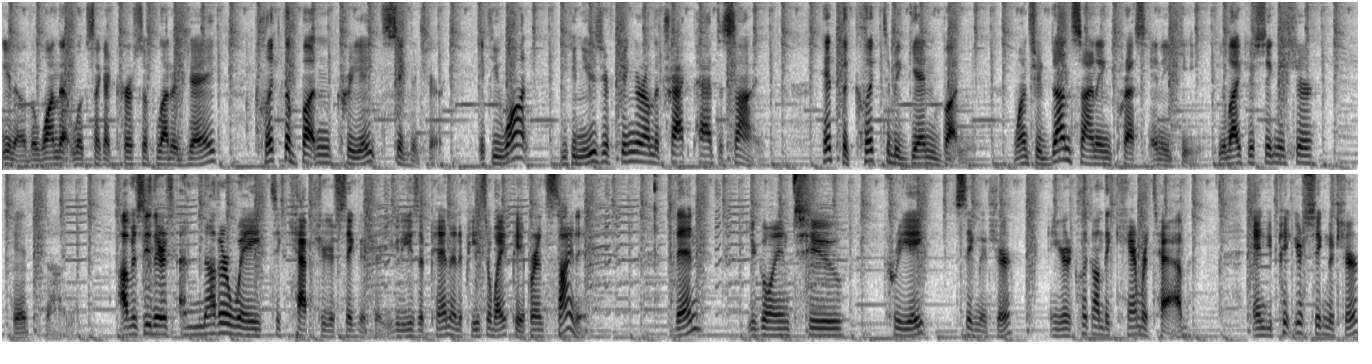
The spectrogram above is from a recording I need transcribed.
you know, the one that looks like a cursive letter J. Click the button Create Signature. If you want, you can use your finger on the trackpad to sign. Hit the Click to Begin button. Once you're done signing, press any key. If you like your signature, hit Done. Obviously, there's another way to capture your signature. You can use a pen and a piece of white paper and sign it. Then you're going to create signature, and you're gonna click on the camera tab, and you pick your signature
